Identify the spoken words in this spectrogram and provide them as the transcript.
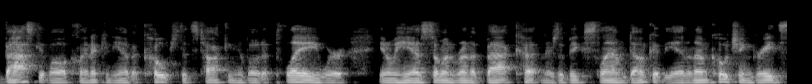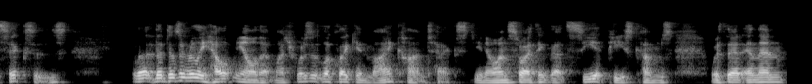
basketball clinic and you have a coach that's talking about a play where you know he has someone run a back cut and there's a big slam dunk at the end and i'm coaching grade sixes that, that doesn't really help me all that much. What does it look like in my context you know? And so i think that see it piece comes with it. And then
